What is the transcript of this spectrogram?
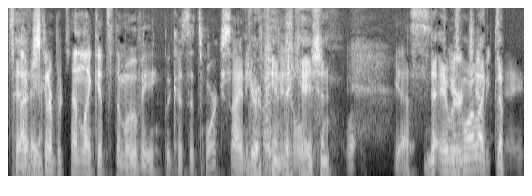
Say I'm that just going to pretend like it's the movie because it's more exciting. European vacation? Well, yes, No, It was Your more like the,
